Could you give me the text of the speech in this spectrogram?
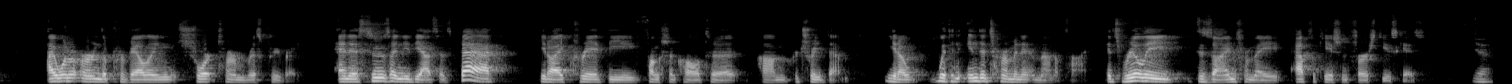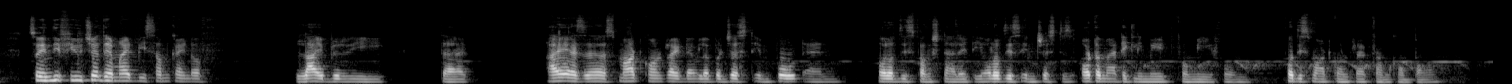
i want to earn the prevailing short-term risk-free rate and as soon as i need the assets back you know i create the function call to um, retrieve them you know, with an indeterminate amount of time. It's really designed from a application first use case. Yeah. So in the future, there might be some kind of library that I, as a smart contract developer, just import and all of this functionality, all of this interest is automatically made for me from for the smart contract from Compound.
